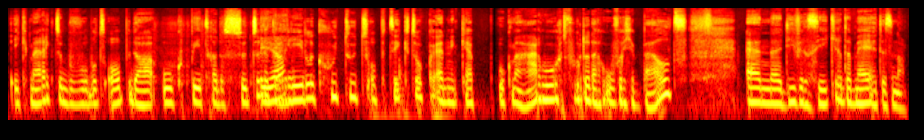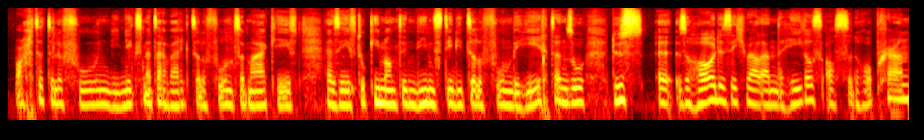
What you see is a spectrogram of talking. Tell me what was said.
Ik merkte bijvoorbeeld op dat ook Petra de Sutter Ja. het redelijk goed doet op TikTok. En ik heb ook met haar woordvoerder daarover gebeld. En eh, die verzekerde mij, het is een aparte telefoon die niks met haar werktelefoon te maken heeft. En ze heeft ook iemand in dienst die die telefoon beheert en zo. Dus eh, ze houden zich wel aan de regels als ze erop gaan,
